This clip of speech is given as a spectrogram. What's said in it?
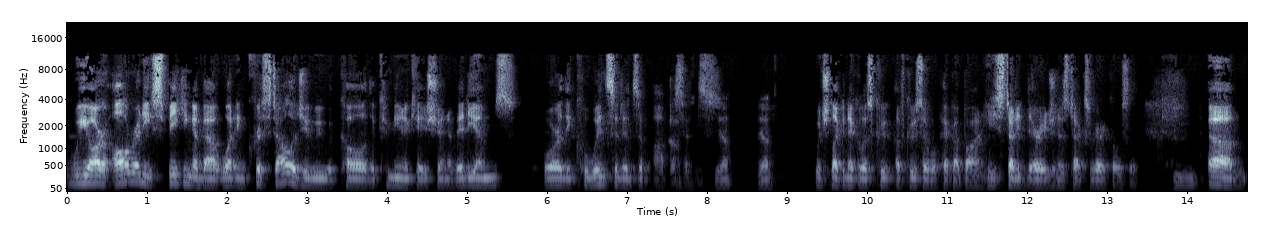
we are already speaking about what in Christology we would call the communication of idioms or the coincidence of opposites. Yeah, yeah. Which, like Nicholas of Cusa will pick up on, he studied Eriugena's text very closely. Mm-hmm. Um,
